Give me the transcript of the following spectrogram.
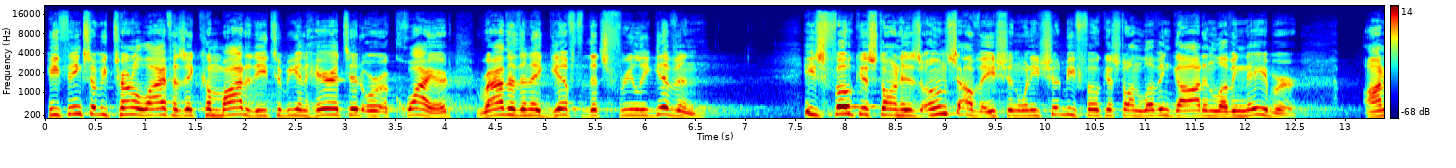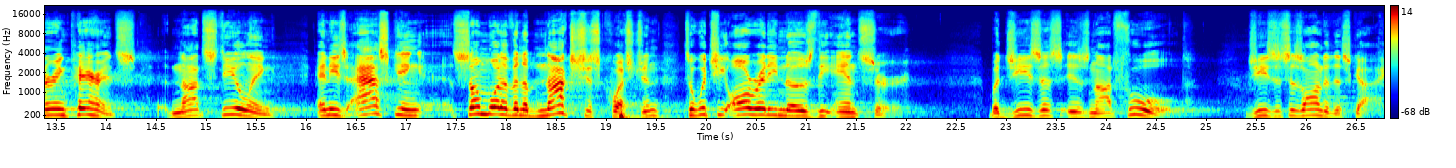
He thinks of eternal life as a commodity to be inherited or acquired rather than a gift that's freely given. He's focused on his own salvation when he should be focused on loving God and loving neighbor, honoring parents, not stealing. And he's asking somewhat of an obnoxious question to which he already knows the answer. But Jesus is not fooled. Jesus is onto this guy.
